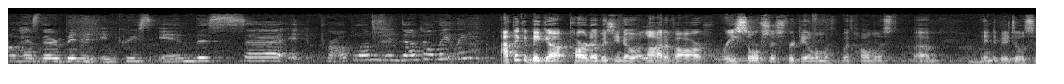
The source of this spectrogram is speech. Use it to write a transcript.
Oh, has there been an increase in this uh, problem in downtown lately? I think a big uh, part of it is, you know, a lot of our resources for dealing with, with homeless um, individuals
